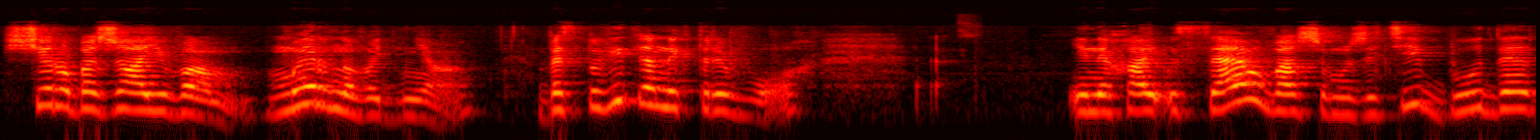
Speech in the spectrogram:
Щиро бажаю вам мирного дня, безповітряних тривог. І нехай усе у вашому житті буде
